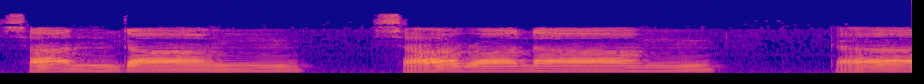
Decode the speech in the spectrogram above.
Sanghang Saranang Gacchami.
